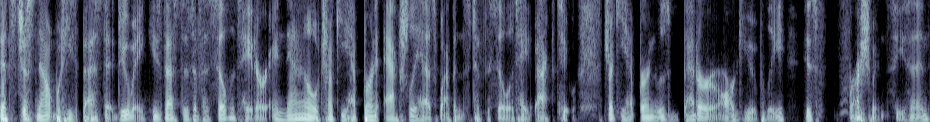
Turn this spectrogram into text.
that's just not what he's best at doing. He's best as a facilitator, and now Chucky Hepburn actually has weapons to facilitate back to. Chucky Hepburn was better, arguably, his freshman season.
